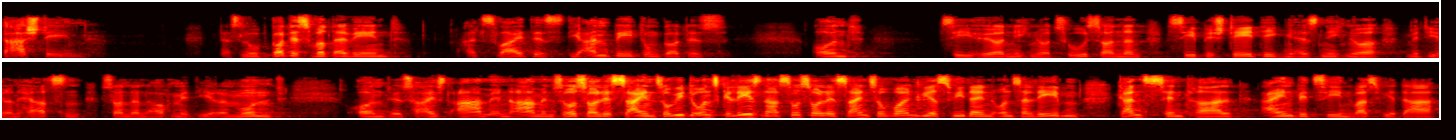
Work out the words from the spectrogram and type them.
dastehen. Das Lob Gottes wird erwähnt, als zweites die Anbetung Gottes und sie hören nicht nur zu, sondern sie bestätigen es nicht nur mit ihren Herzen, sondern auch mit ihrem Mund. Und es heißt Amen, Amen, so soll es sein. So wie du uns gelesen hast, so soll es sein. So wollen wir es wieder in unser Leben ganz zentral einbeziehen, was wir da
